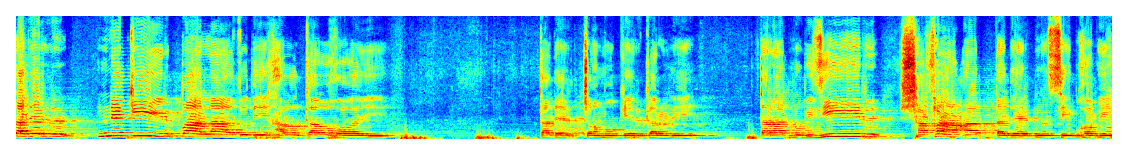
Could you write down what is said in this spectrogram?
তাদের নেকির পালা যদি হালকাও হয়, তাদের চমকের কারণে তারা নবীজির সাফাআত তাদের নসিব হবে।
